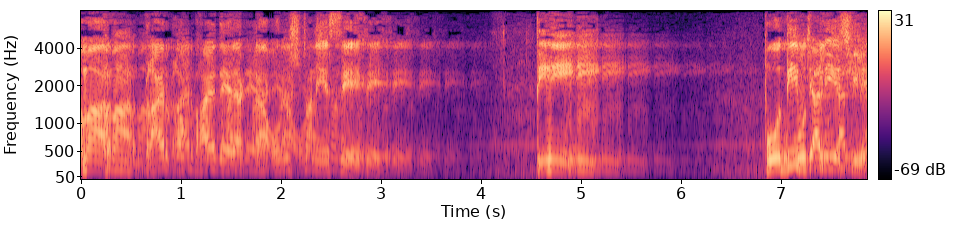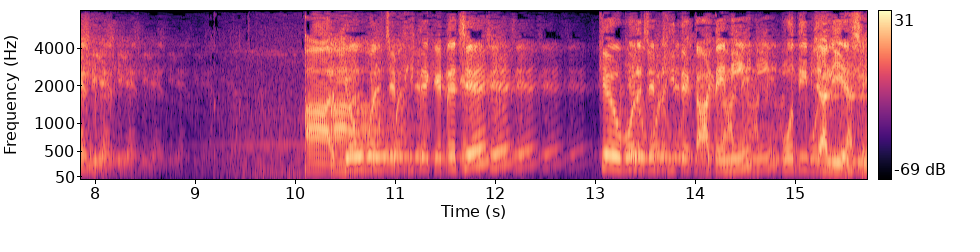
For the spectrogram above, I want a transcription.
আমার গায়ের কম ভাইদের একটা অনুষ্ঠানে এসে তিনি প্রদীপ জ্বালিয়েছিলেন। আর কেউ বলছে ফিতে কেটেছে কেউ বলেছে ফিতে কাটেনি প্রদীপ জ্বালিয়েছে।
